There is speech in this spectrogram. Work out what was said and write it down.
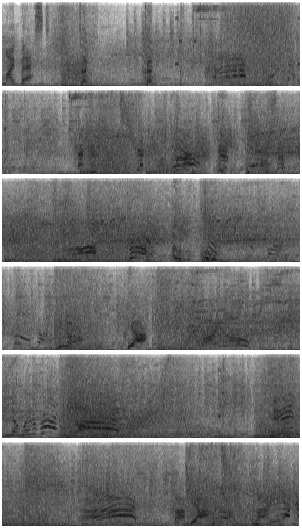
do my best. Nowhere to run! Hit! Ah! Ha!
